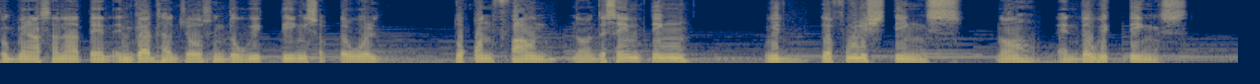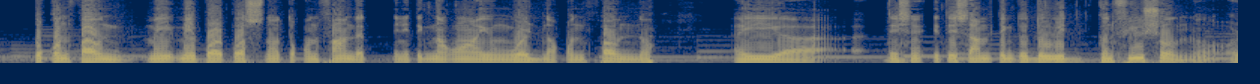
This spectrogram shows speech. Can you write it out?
pag binasa natin, and God had chosen the weak things of the world to confound, no? The same thing with the foolish things, no? And the weak things to confound. May, may purpose, no? To confound. At tinitignan ko nga yung word na confound, no? Ay, uh, this it is something to do with confusion no or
